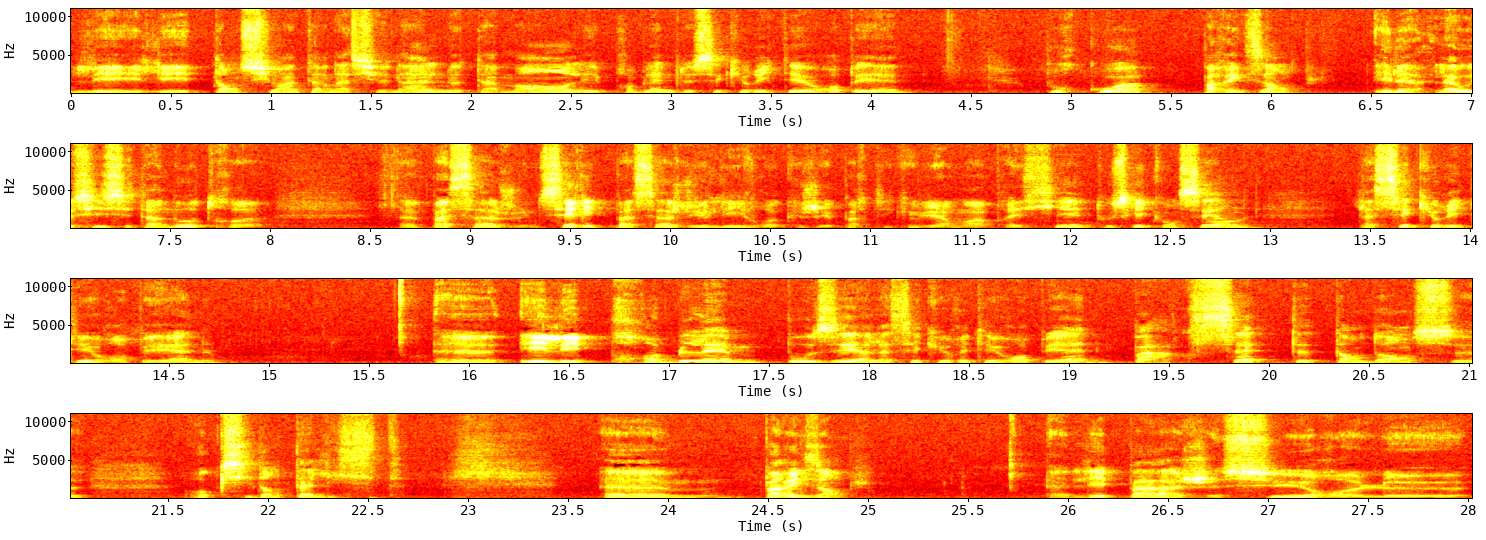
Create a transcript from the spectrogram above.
les, tensions internationales, notamment les problèmes de sécurité européenne. Pourquoi? Par exemple, et là, aussi c'est un autre euh, passage, une série de passages du livre que j'ai particulièrement apprécié, tout ce qui concerne la sécurité européenne euh, et les problèmes posés à la sécurité européenne par cette tendance euh, occidentaliste. par exemple, les pages sur le,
